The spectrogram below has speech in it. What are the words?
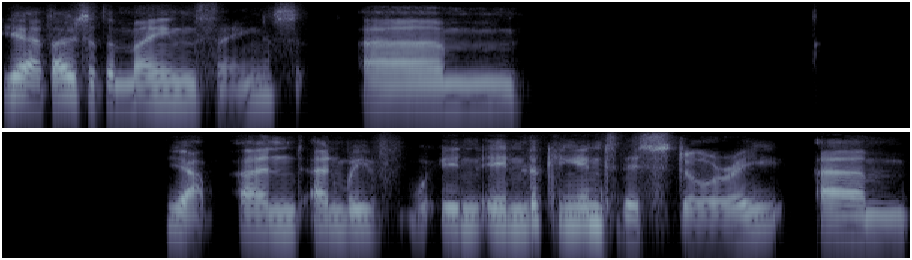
yeah, those are the main things. Um, yeah, and and we've in in looking into this story, um,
